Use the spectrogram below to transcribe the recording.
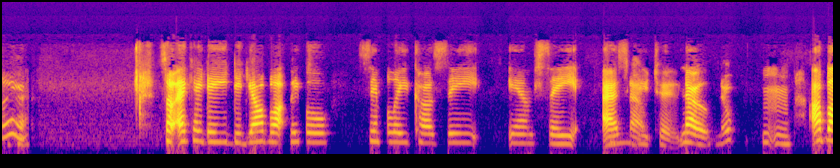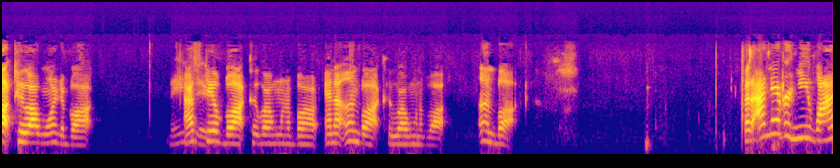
Okay. So AKD, did y'all block people simply because CMC asked No. you to? No. Nope. Mm-mm. I blocked who I wanted to block. Me I too. still block who I want to block, and I unblock who I want to block. Unblock. But I never knew why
